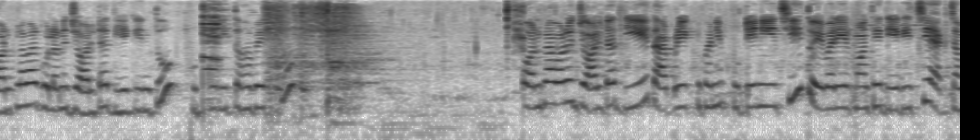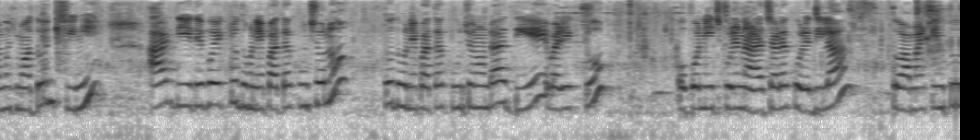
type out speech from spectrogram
কর্নফ্লাওয়ার গোলানো জলটা দিয়ে কিন্তু ফুটিয়ে নিতে হবে একটু। কর্নফ্লাওয়ারের জলটা দিয়ে তারপরে একটুখানি ফুটে নিয়েছি। তো এবার এর মধ্যে দিয়ে দিচ্ছি এক চামচ মতন চিনি। আর দিয়ে দেবো একটু ধনে পাতা কুচোনো। তো ধনে পাতা কুচোনোটা দিয়ে এবার একটু ওপর নিচ করে নাড়াচাড়া করে দিলাম। তো আমার কিন্তু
